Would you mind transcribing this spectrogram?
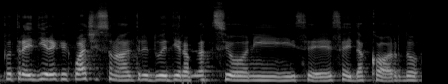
Potrei dire che qua ci sono altre due diramazioni, se sei d'accordo,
